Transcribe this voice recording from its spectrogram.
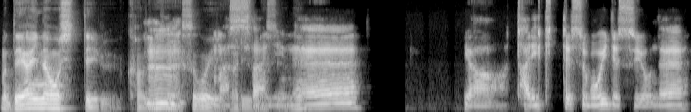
まあ、出会い直している感じがすごいありまますさによね。ね。いやー、他力ってすごいですよね。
